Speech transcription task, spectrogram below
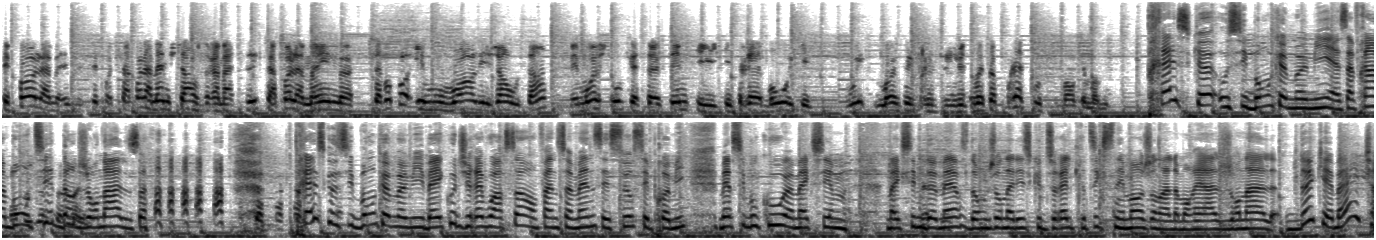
c'est pas la, pas, ça pas la même charge dramatique, ça pas la même, ça va pas émouvoir les gens autant. Mais moi, je trouve que c'est un film qui, est très beau et qui oui, moi, j'ai trouvé ça presque aussi bon que Mommy. Presque aussi bon que Mommy. Eh, Ça ferait un bon titre dans le journal, ça. Presque aussi bon que Mommy. Ben écoute, j'irai voir ça en fin de semaine, c'est sûr, c'est promis. Merci beaucoup, euh, Maxime. Maxime Demers, donc journaliste culturel, critique cinéma au Journal de Montréal, Journal de Québec.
